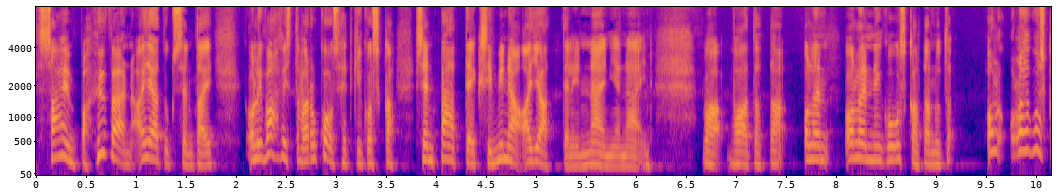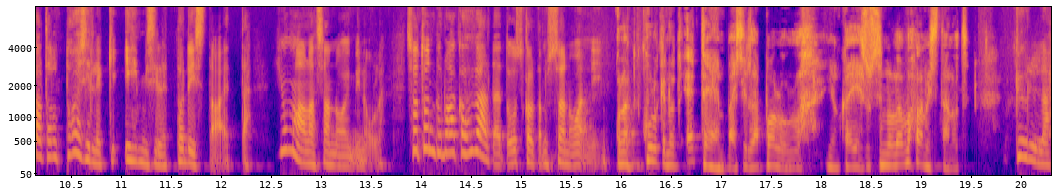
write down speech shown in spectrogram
sainpa hyvän ajatuksen tai oli vahvistava rukoushetki, koska sen päätteeksi minä ajattelin näin ja näin. Va, vaan tota, olen, olen niin uskaltanut olen uskaltanut toisillekin ihmisille todistaa, että Jumala sanoi minulle. Se on tuntunut aika hyvältä, että uskaltanut sanoa niin. Olet kulkenut eteenpäin sillä polulla, jonka Jeesus sinulle on valmistanut. Kyllä.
